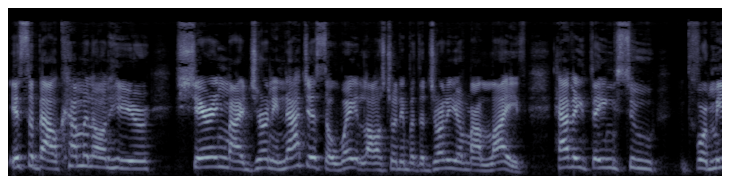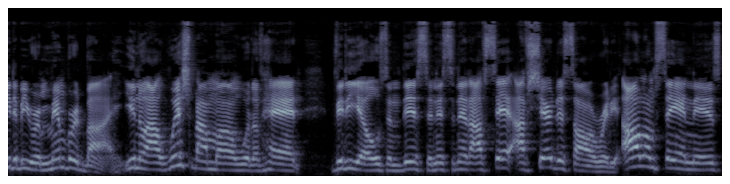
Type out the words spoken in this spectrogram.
It's about coming on here, sharing my journey, not just a weight loss journey, but the journey of my life, having things to for me to be remembered by. You know, I wish my mom would have had videos and this and this and that. I've said I've shared this already. All I'm saying is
